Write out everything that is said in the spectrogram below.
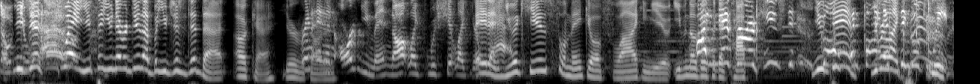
Don't You just ever- wait. You say you never do that, but you just did that. Okay, you're in, in retarded. an argument, not like with shit like you're Aiden, fat. you accused Flamingo of flagging you, even though I there's like never a cop. accused it. You Go did. And find You were a like, single "Hmm, tweet. All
